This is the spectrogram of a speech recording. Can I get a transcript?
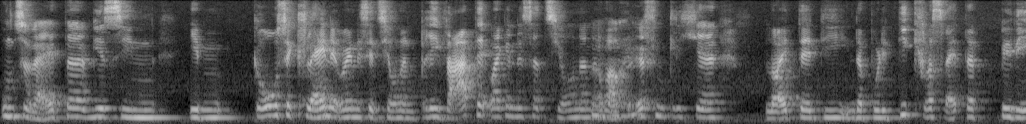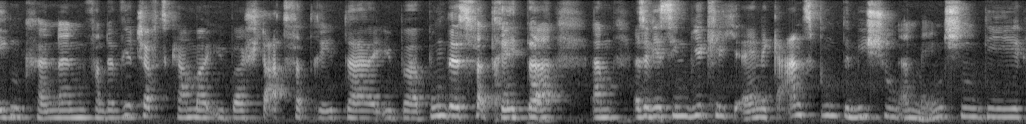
und so weiter. Wir sind eben große, kleine Organisationen, private Organisationen, mhm. aber auch öffentliche Leute, die in der Politik was weiter bewegen können, von der Wirtschaftskammer über Stadtvertreter, über Bundesvertreter. Ähm, also wir sind wirklich eine ganz bunte Mischung an Menschen, die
